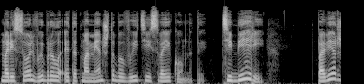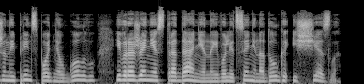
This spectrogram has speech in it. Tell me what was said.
Марисоль выбрала этот момент, чтобы выйти из своей комнаты. «Тиберий!» Поверженный принц поднял голову, и выражение страдания на его лице ненадолго исчезло,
